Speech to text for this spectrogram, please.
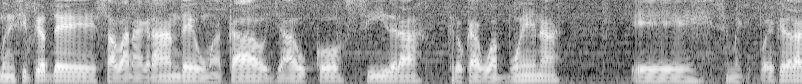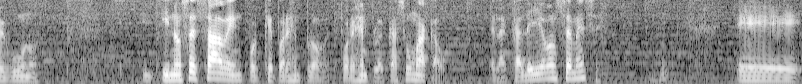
municipios de Sabana Grande, Humacao, Yauco, Sidra, creo que Aguas Buenas, eh, se me puede quedar alguno. Y, y no se saben porque, por ejemplo, por ejemplo, el caso Humacao, el alcalde lleva 11 meses. Eh,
